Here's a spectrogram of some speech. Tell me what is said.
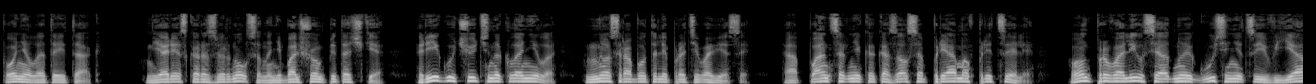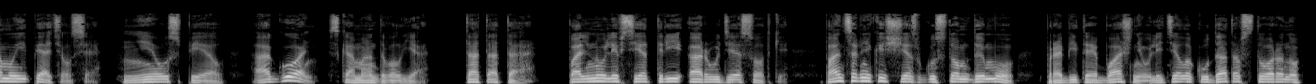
Понял это и так. Я резко развернулся на небольшом пятачке. Ригу чуть наклонило, но сработали противовесы. А панцирник оказался прямо в прицеле. Он провалился одной гусеницей в яму и пятился. Не успел. «Огонь!» — скомандовал я. Та-та-та. Пальнули все три орудия сотки. Панцирник исчез в густом дыму, пробитая башня улетела куда-то в сторону,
